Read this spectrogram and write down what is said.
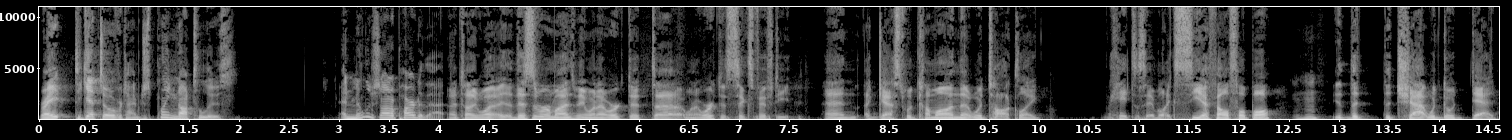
right, to get to overtime, just playing not to lose. And Miller's not a part of that. I tell you what, this reminds me when I worked at uh, when I worked at 650, and a guest would come on that would talk like, I hate to say, it, but like CFL football. Mhm. The the chat would go dead,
